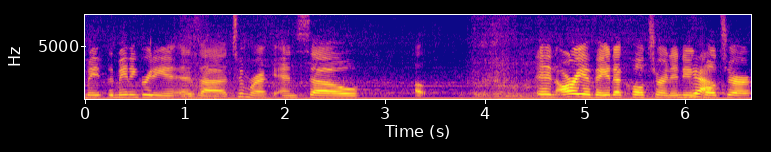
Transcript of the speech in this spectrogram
the main ingredient is uh, turmeric. And so uh, in Ayurveda culture and Indian yeah. culture,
